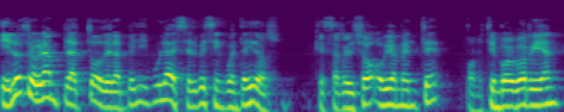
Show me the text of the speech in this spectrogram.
El otro gran plató de la película es el B-52, que se realizó obviamente por los tiempos que corrían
